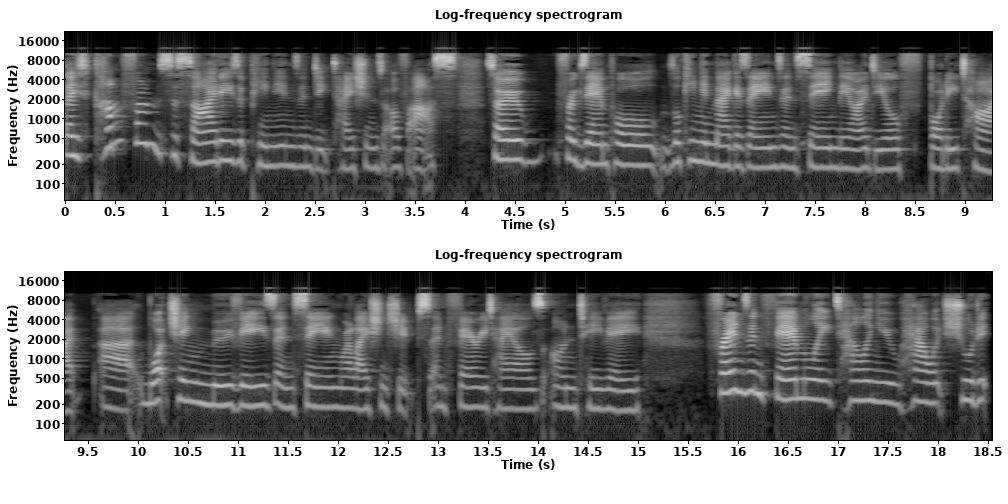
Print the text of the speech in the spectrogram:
they come from society's opinions and dictations of us. So, for example, looking in magazines and seeing the ideal body type, uh, watching movies and seeing relationships and fairy tales on TV friends and family telling you how it should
